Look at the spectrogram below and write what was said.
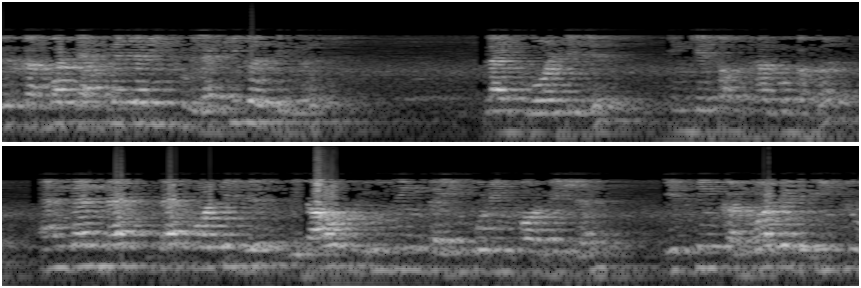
will convert temperature into electrical signals like voltages in case of a thermocouple and then that, that voltages without losing the input information is being converted into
